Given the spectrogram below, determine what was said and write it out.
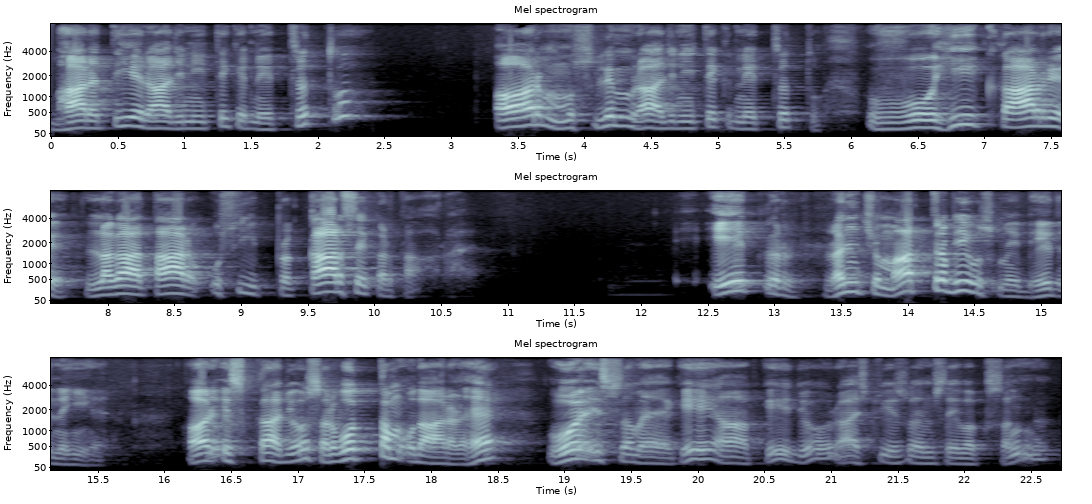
भारतीय राजनीतिक नेतृत्व और मुस्लिम राजनीतिक नेतृत्व वो ही कार्य लगातार उसी प्रकार से करता आ रहा है। एक रंच मात्र भी उसमें भेद नहीं है। और इसका जो सर्वोत्तम उदाहरण है, वो इस समय के आपके जो राष्ट्रीय स्वयंसेवक संघ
